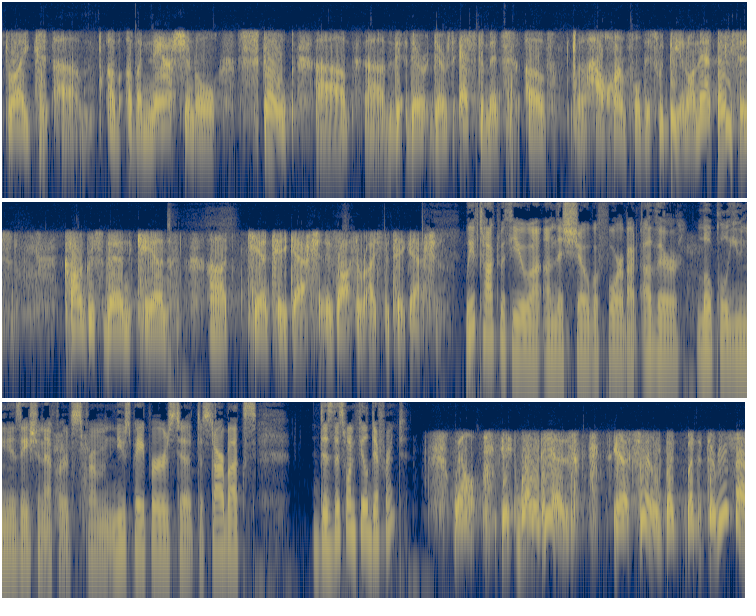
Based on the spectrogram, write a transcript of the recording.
strikes um, of, of, a national scope, uh, uh, there, there's estimates of uh, how harmful this would be, and on that basis. Congress then can uh, can take action, is authorized to take action. We've talked with you uh, on this show before about other local unionization efforts, from newspapers to, to Starbucks. Does this one feel different? Well, it, well, it is, yeah, certainly. But but there is a,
